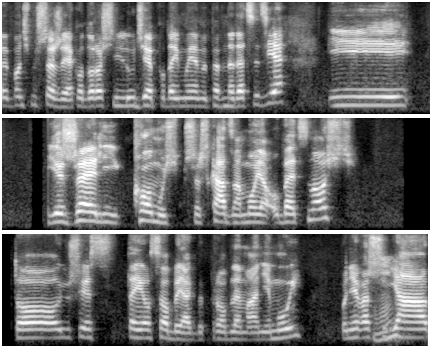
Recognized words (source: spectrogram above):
yy, bądźmy szczerzy, jako dorośli ludzie podejmujemy pewne decyzje i jeżeli komuś przeszkadza moja obecność, to już jest tej osoby jakby problem, a nie mój, ponieważ Mhm. ja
